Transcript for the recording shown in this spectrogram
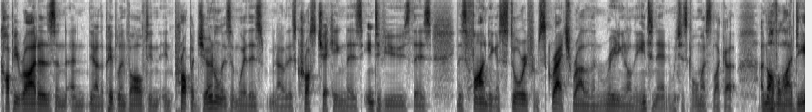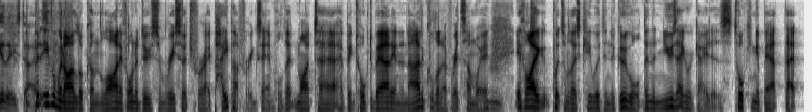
copywriters and, and you know the people involved in, in proper journalism where there's you know there's cross checking there's interviews there's there's finding a story from scratch rather than reading it on the internet which is almost like a, a novel idea these days. but even when I look online if I want to do some research for a paper for example that might uh, have been talked about in an article that I've read somewhere mm. if I put some of those keywords into Google then the news aggregators talking about that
